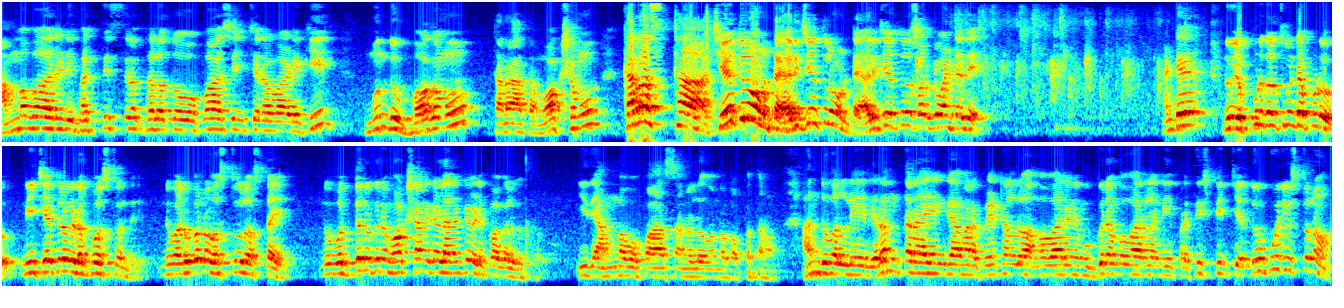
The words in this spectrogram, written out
అమ్మవారిని భక్తి శ్రద్ధలతో ఉపాసించిన వాడికి ముందు భోగము తర్వాత మోక్షము. కరస్థ చేతిలో ఉంటాయి అరిచేతిలో ఉంటాయి. అరిచేతిలో స్వర్గం అంటే అదే అంటే నువ్వు ఎప్పుడు తలుచుకుంటే అప్పుడు నీ చేతిలోకి డబ్బు వస్తుంది. నువ్వు అనుకున్న వస్తువులు వస్తాయి. నువ్వు వద్దనుకుని మోక్షానికి వెళ్ళాలంటే వెళ్ళిపోగలుగుతావు. ఇది అమ్మ ఉపాసనలో ఉన్న గొప్పతనం. అందువల్లే నిరంతరాయంగా మన పీఠంలో అమ్మవారిని ముగ్గురు అమ్మవార్లని ప్రతిష్ఠించి ఎందుకు పూజిస్తున్నాం.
